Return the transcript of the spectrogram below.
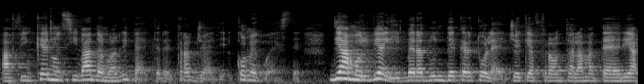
affinché non si vadano a ripetere tragedie come queste. Diamo il via libera ad un decreto decreto legge che affronta la materia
